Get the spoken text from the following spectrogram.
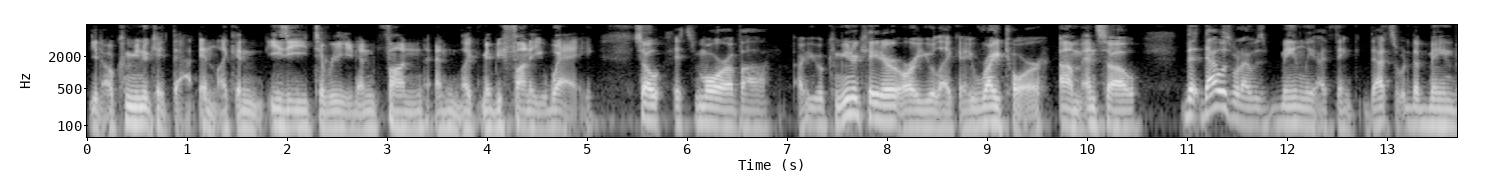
you know, communicate that in like an easy to read and fun and like maybe funny way. So it's more of a. Are you a communicator or are you like a writer? Um, and so that that was what I was mainly. I think that's the main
